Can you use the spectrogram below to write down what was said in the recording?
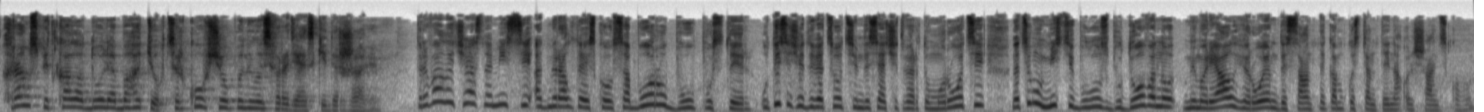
Храм спіткала доля багатьох церков, що опинились в радянській державі. Тривалий час на місці Адміралтейського собору був пустир. У 1974 році на цьому місці було збудовано меморіал героям-десантникам Костянтина Ольшанського.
